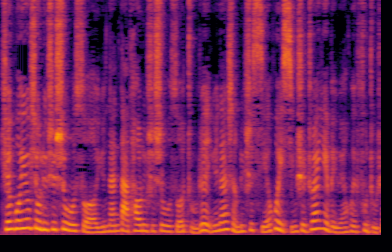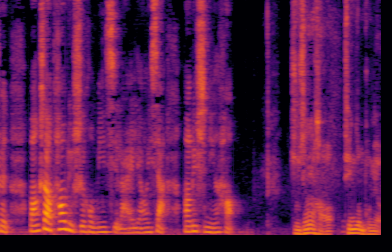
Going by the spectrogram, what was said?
全国优秀律师事务所云南大韬律师事务所主任、云南省律师协会刑事专业委员会副主任王绍涛律师和我们一起来聊一下。王律师您好。主持人好，听众朋友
